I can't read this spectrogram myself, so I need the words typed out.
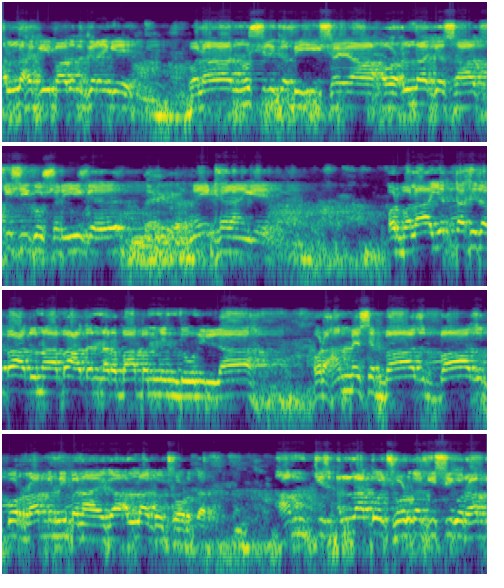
اللہ کی عبادت کریں گے۔ ولا نشر کبھی شیا اور اللہ کے ساتھ کسی کو شریک نہیں ٹھہرائیں گے۔ اور بلا یتخذ بعض من دون اللہ اور ہم میں سے بعض بعض کو رب نہیں بنائے گا، اللہ کو چھوڑ کر۔ ہم کس، اللہ کو چھوڑ کر کسی کو رب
